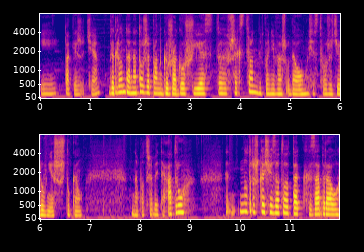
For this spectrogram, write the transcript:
i takie życie. Wygląda na to, że pan Grzegorz jest wszechstronny, ponieważ udało mu się stworzyć również sztukę na potrzeby teatru. No troszkę się za to tak zabrał.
